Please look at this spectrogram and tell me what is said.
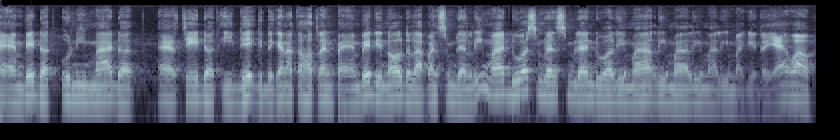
pmb.unima.sc.id gitu kan atau hotline PMB di 0895 299 25555 gitu ya. Wow.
